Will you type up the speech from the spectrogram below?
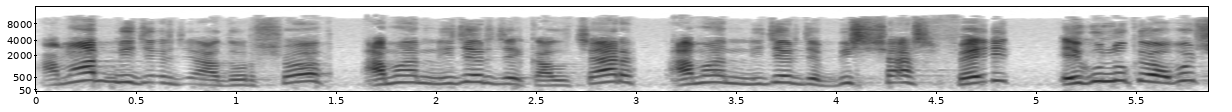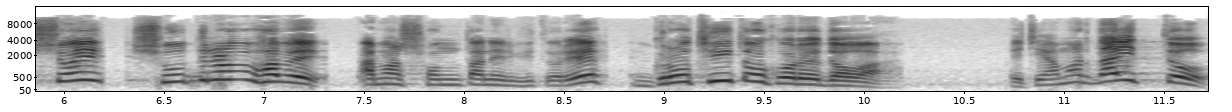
আমার নিজের যে আদর্শ, আমার নিজের যে কালচার আমার নিজের যে বিশ্বাস ফেইথ এগুলোকে অবশ্যই সুদৃঢ়ভাবে আমার সন্তানের ভিতরে গ্রথিত করে দেওয়া। এটি আমার দায়িত্ব।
